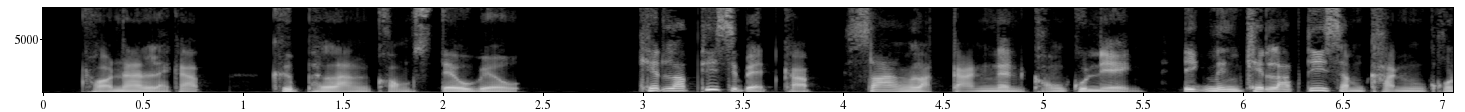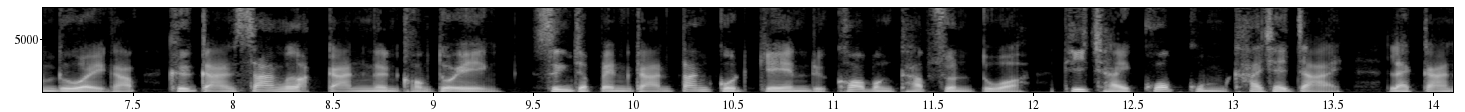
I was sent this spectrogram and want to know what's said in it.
ำเพราะนั่นแหละครับ คือพลังของ s t e l l w e l l เคล็ดลับที่ 11 ครับ สร้างหลักการเงินของคุณเอง อีกหนึ่งเคล็ดลับที่สำคัญของคนรวยครับ คือการสร้างหลักการเงินของตัวเอง ซึ่งจะเป็นการตั้งกฎเกณฑ์หรือข้อบังคับส่วนตัว ที่ใช้ควบคุมค่าใช้จ่าย และการ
